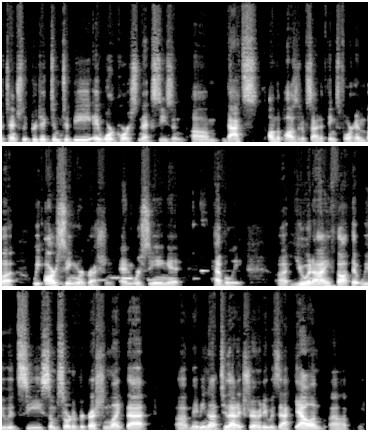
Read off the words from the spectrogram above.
potentially predict him to be a workhorse next season. Um, that's on the positive side of things for him, but we are seeing regression and we're seeing it heavily. Uh, you and I thought that we would see some sort of regression like that Uh, maybe not to that extremity with Zach Gallen. Uh, we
